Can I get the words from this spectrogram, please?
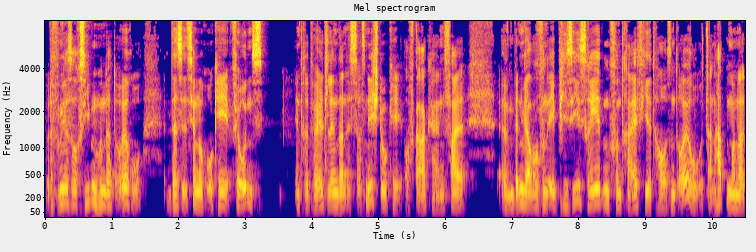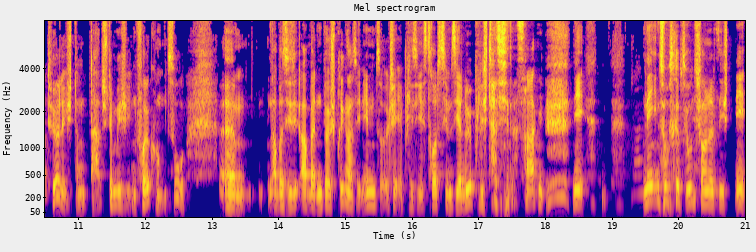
oder von mir ist auch 700 Euro, das ist ja noch okay für uns. In Drittweltländern ist das nicht okay, auf gar keinen Fall. Ähm, wenn wir aber von APCs reden von 3.000, 4.000 Euro, dann hat man natürlich, dann da stimme ich Ihnen vollkommen zu. Ähm, aber Sie arbeiten bei Springer, Sie nehmen solche APCs trotzdem sehr löblich, dass Sie das sagen. Nee, Nee, in Subskriptionsjournals nicht. Nee,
